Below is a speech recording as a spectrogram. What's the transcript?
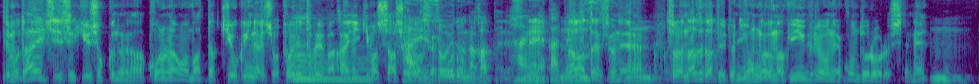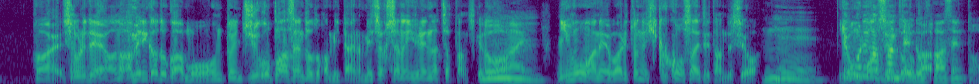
でも第一次石油ショックのような混乱は全く記憶にないでしょ。トイレットペーパー買いに行きました、小はい、学生のそういうの頃。なかったですはいね、なかったなかったですよね、うん。それはなぜかというと日本がうまくインフレをねコントロールしてね、うんはい、それであのアメリカとかはもう本当に15%とかみたいなめちゃくちゃなインフレになっちゃったんですけど、日本はね割とね低く抑えてたんですよ。うん。え。でこれが4%とか3.6%、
